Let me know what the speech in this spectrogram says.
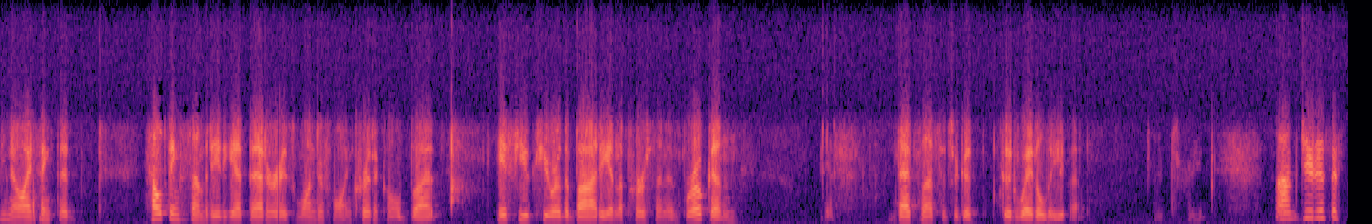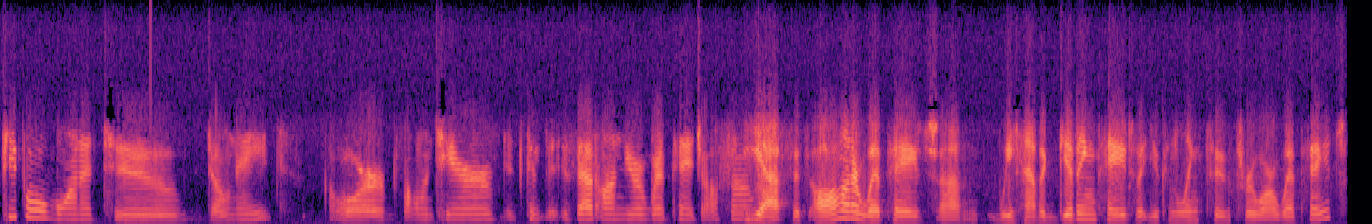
you know, I think that helping somebody to get better is wonderful and critical, but if you cure the body and the person is broken, yes, that's not such a good good way to leave it. That's right. Um, Judith, if people wanted to donate or volunteer, can, is that on your web page also? Yes, it's all on our web page. Um, we have a giving page that you can link to through our web page,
